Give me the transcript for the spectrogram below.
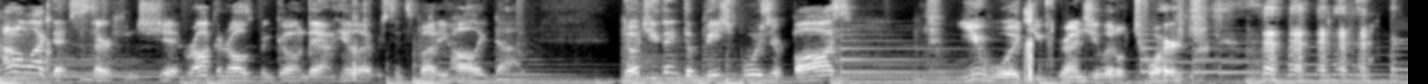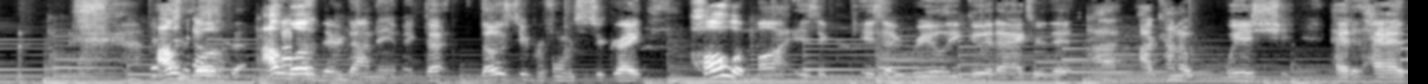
"I don't like that surfing shit. Rock and roll's been going downhill ever since Buddy Holly died. Don't you think the Beach Boys are boss? You would, you grungy little twerp." I love that. I love their dynamic. That those two performances are great. Paul Le Mat is a is a really good actor that I, I kind of wish had had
